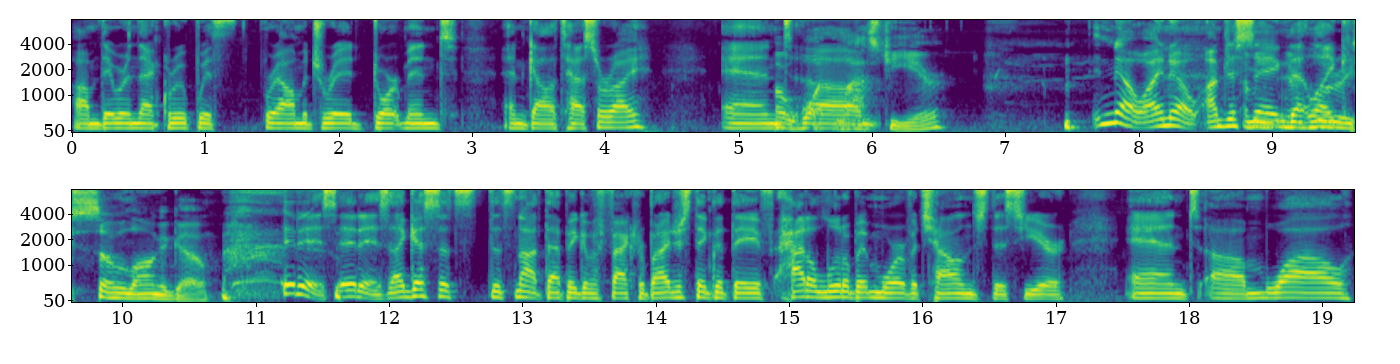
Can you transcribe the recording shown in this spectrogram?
Um, they were in that group with Real Madrid, Dortmund, and Galatasaray. And oh, what um, last year? no, I know. I'm just I saying mean, that like so long ago. it is, it is. I guess that's that's not that big of a factor, but I just think that they've had a little bit more of a challenge this year. And um, while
